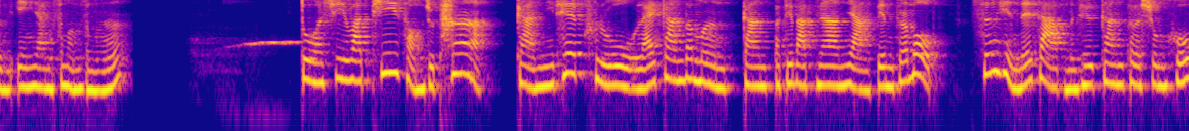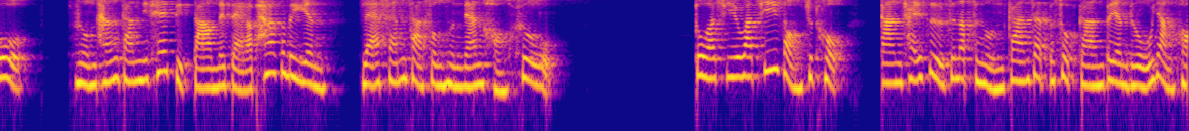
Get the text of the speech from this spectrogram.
ตนเองอย่างสม่ำเสมอ ตัวชี้วัดที่ 2.5 การนิเทศครูและการประเมินการปฏิบัติงานอย่างเป็นระบบ ซึ่งเห็นได้จากบันทึกการประชุมครูรวมทั้งการนิเทศติดตามในแต่ละภาคเรียน และแฟ้มสะสมผลงานของครู ตัวชี้วัดที่ 2.6 การใช้สื่อสนับสนุนการจัดประสบการณ์เรียนรู้อย่างพอ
